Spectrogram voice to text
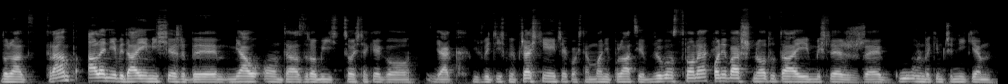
Donald Trump, ale nie wydaje mi się, żeby miał on teraz zrobić coś takiego, jak już widzieliśmy wcześniej, czy jakąś tam manipulację w drugą stronę, ponieważ no tutaj myślę, że głównym takim czynnikiem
